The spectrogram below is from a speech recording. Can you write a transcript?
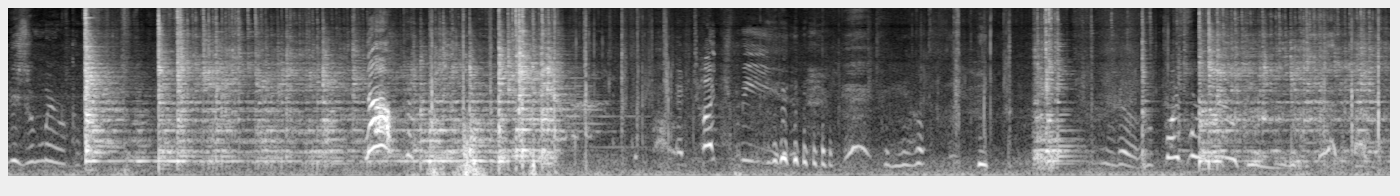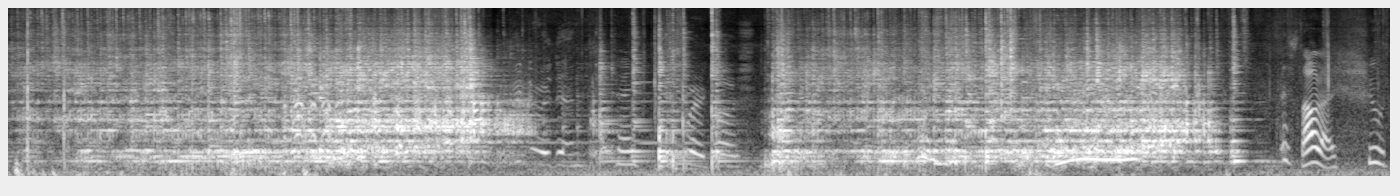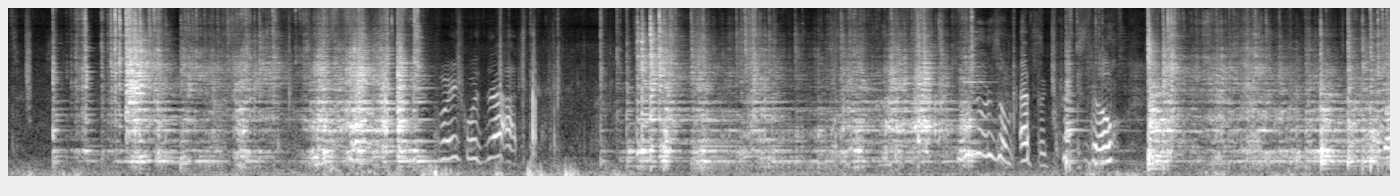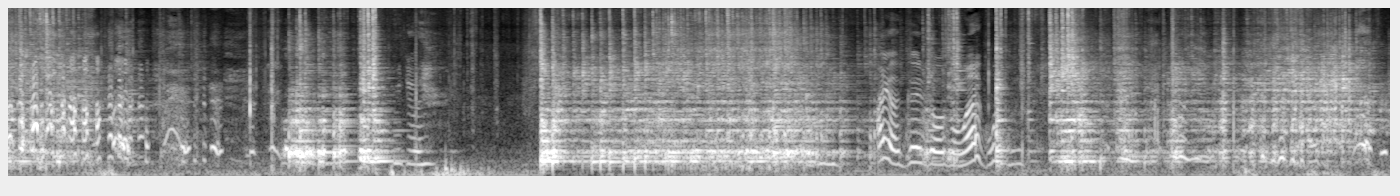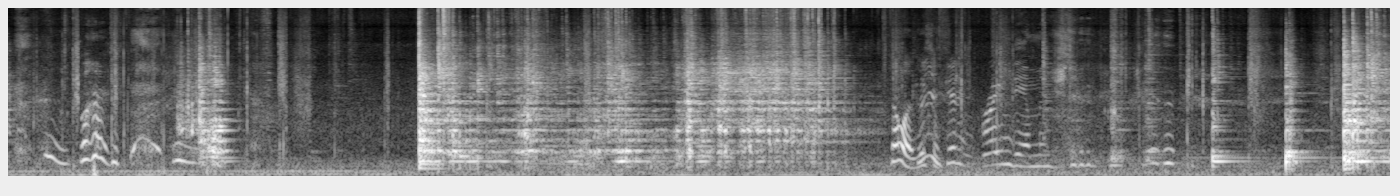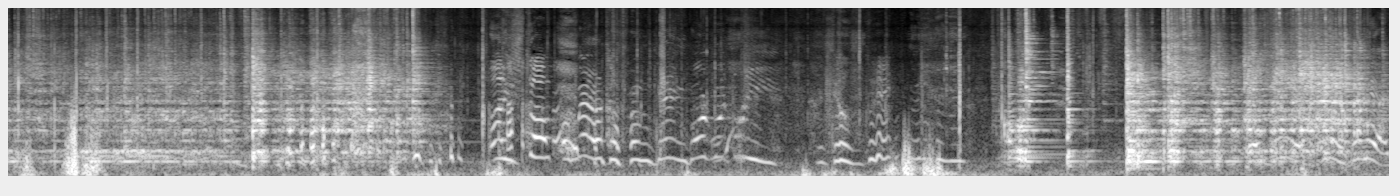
This is a miracle. No! It touched me. Fight for a miracle. You do it then. Okay. I swear it. It's not a shoot. No, this is getting brain damaged. I stopped America from getting World War Three. so big. Come here,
